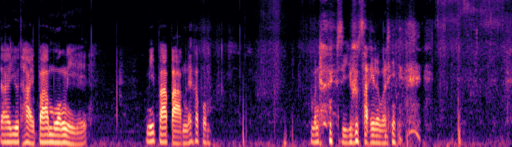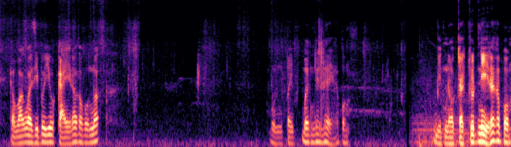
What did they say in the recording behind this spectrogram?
ต่อยู่ถ่ายปลาม่วงนี่ มีปลาปามนะครับผม มันสีอยู่ใสแล้ววันนี้กับวังว่าสิไปอยู่ไก่เนาะครับผมเนาะหมุนไปเบิ้งเรื่อยๆครับผม บินออกจากจุดนี้แล้วครับผม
